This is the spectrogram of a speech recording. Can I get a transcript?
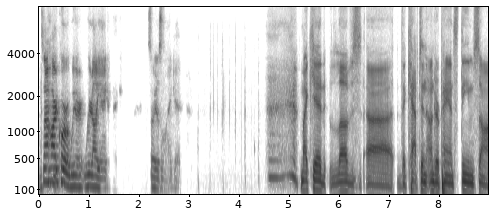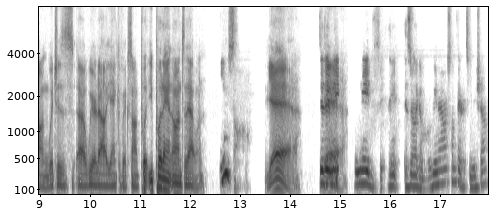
it's not hardcore Weird Weird Al Yankovic, so he doesn't like it. My kid loves uh, the Captain Underpants theme song, which is uh, Weird Al Yankovic song. Put you put Ant onto that one. Theme song. Yeah. Did yeah. they make? They made. They, is there like a movie now or something or a TV show?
